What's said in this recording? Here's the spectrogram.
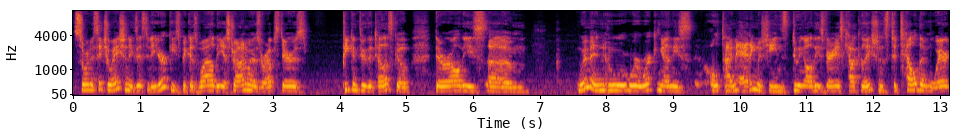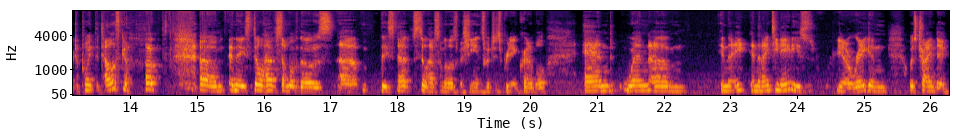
sort of situation existed at Yerkes because while the astronomers were upstairs peeking through the telescope, there were all these um, women who were working on these old time adding machines doing all these various calculations to tell them where to point the telescope um, and they still have some of those uh, they still have some of those machines which is pretty incredible and when um, in the in the 1980s you know reagan was trying to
